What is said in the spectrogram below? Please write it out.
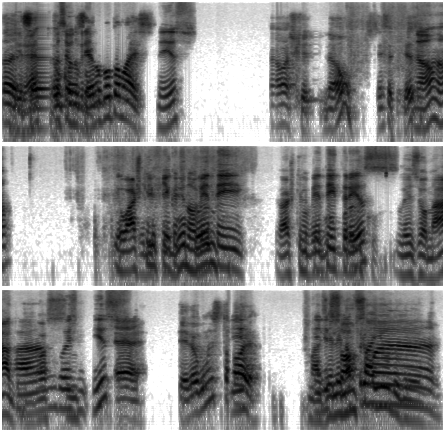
Não, ele saiu, não saiu do Grêmio. não voltou mais. Isso. Não, acho que. Não, sem certeza. Não, não. Eu acho que ele, ele fica pegou de 90 e... Eu acho que ele 93 lesionado, ah, dois, assim. Isso. É. Teve alguma história. Mas ele, ele não saiu uma... do Grêmio.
